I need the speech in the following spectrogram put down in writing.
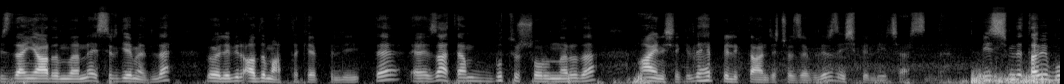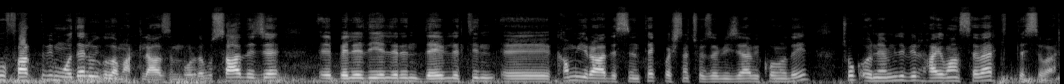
bizden yardımlarını esirgemediler. Böyle bir adım attık hep birlikte. E, zaten bu tür sorunları da aynı şekilde hep birlikte anca çözebiliriz işbirliği içerisinde. Biz şimdi tabii bu farklı bir model uygulamak lazım burada. Bu sadece e, belediyelerin, devletin, e, kamu iradesinin tek başına çözebileceği bir konu değil. Çok önemli bir hayvansever kitlesi var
